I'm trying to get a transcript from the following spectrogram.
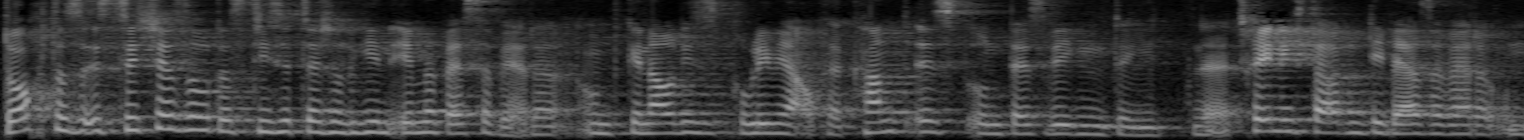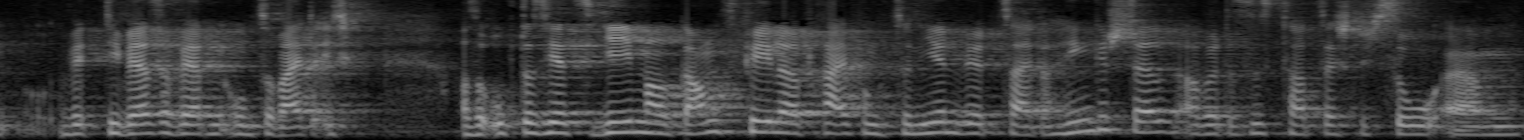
Doch, das ist sicher so, dass diese Technologien immer besser werden und genau dieses Problem ja auch erkannt ist und deswegen die äh, Trainingsdaten diverser werden und, diverser werden und so weiter. Ich, also ob das jetzt jemals ganz fehlerfrei funktionieren wird, sei dahingestellt, aber das ist tatsächlich so, ähm,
